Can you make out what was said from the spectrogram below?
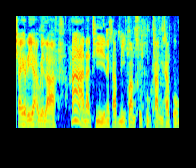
ใช้ระยะเวลา 5 นาทีนะครับ มีความสุขทุกท่านครับผม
